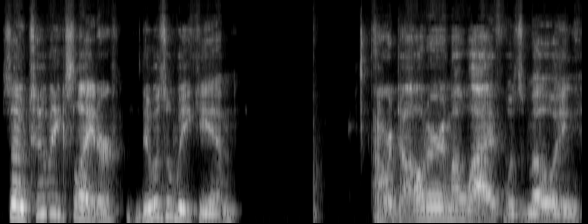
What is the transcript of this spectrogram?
So, two weeks later, it was a weekend our daughter and my wife was mowing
